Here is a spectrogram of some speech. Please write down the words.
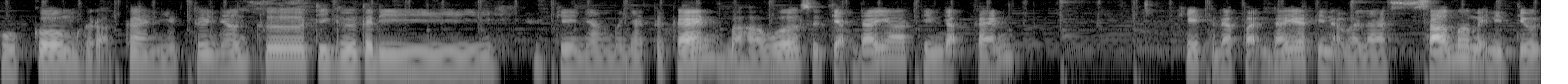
hukum gerakan Newton yang ketiga tadi. Okey yang menyatakan bahawa setiap daya tindakan okey terdapat daya tindak balas sama magnitude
